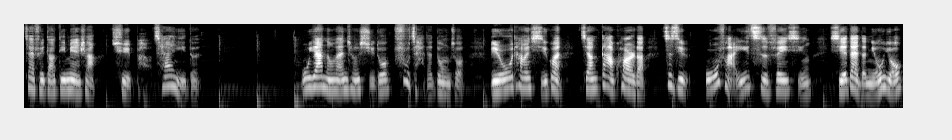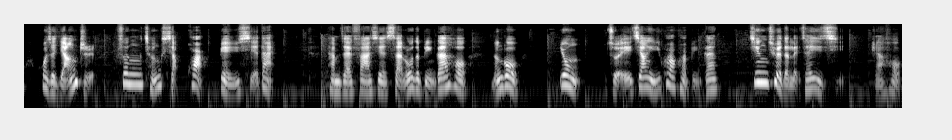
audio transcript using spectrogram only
再飞到地面上去饱餐一顿。乌鸦能完成许多复杂的动作，比如它们习惯将大块的自己无法一次飞行携带的牛油或者羊脂分成小块，便于携带。它们在发现散落的饼干后，能够用嘴将一块块饼干。精确地垒在一起，然后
